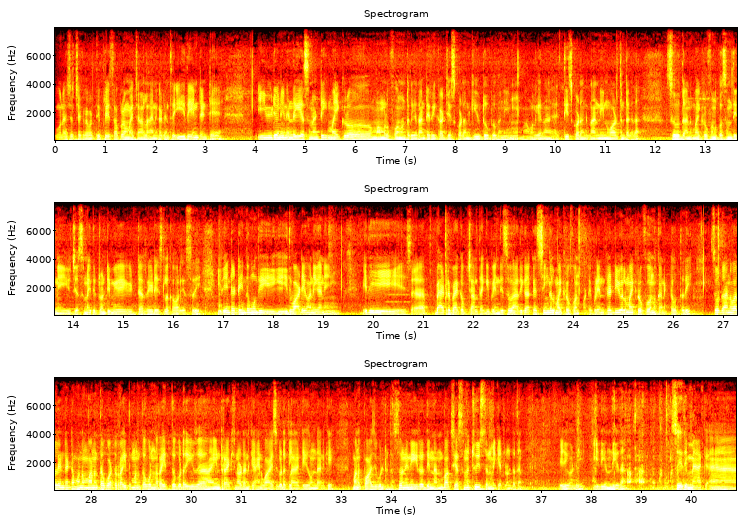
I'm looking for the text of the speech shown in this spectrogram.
Bhuvaneshwar Chakravarthi please subscribe my channel ఆయన guidance ఇదేంటంటే ఈ వీడియో నేను ఎందుకు చేస్తానంటే ఈ మైక్రో మామూలు ఫోన్ ఉంటుంది కదా అంటే రికార్డ్ చేసుకోవడానికి యూట్యూబ్లో కానీ మామూలుగా ఏదైనా తీసుకోవడానికి దాన్ని నేను వాడుతుంటా కదా. సో దానికి మైక్రోఫోన్ కోసం దీన్ని యూజ్ చేస్తున్నాను ఇది ట్వంటీ మీటర్ రేడియస్లో కవర్ చేస్తుంది. ఇదేంటంటే ఇంతకుముందు ఇది వాడేవని కానీ ఇది బ్యాటరీ బ్యాకప్ చాలా తగ్గిపోయింది. సో అది కాక సింగిల్ మైక్రోఫోన్ అనమాట ఇప్పుడు ఏంటంటే డ్యూయల్ మైక్రోఫోన్ కనెక్ట్ అవుతుంది. సో దానివల్ల ఏంటంటే మనం మనతో పాటు రైతు మనతో ఉన్న రైతుతో కూడా యూజ్ ఇంటరాక్షన్ అవడానికి ఆయన వాయిస్ కూడా క్లారిటీగా ఉండడానికి మనకు పాసిబిలిటీ ఉంటుంది. సో నేను ఈరోజు దీన్ని అన్బాక్స్ చేస్తున్నాను చూపిస్తాను మీకు ఎట్లా ఉంటుందని ఇదిగోండి ఇది ఉంది కదా. సో ఇది మ్యాక్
